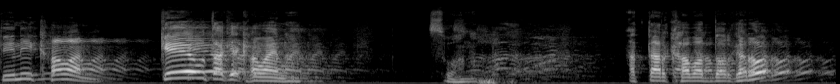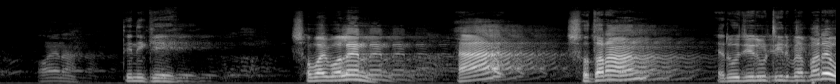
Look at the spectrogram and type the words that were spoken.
তিনি খাওয়ান কেউ তাকে খাওয়ায় না। সুবহানাল্লাহ। আর তার খাবার দরকারও হয় না। তিনি কে? সবাই বলেন হ্যাঁ? সুতরাং রুজি রুটির ব্যাপারেও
